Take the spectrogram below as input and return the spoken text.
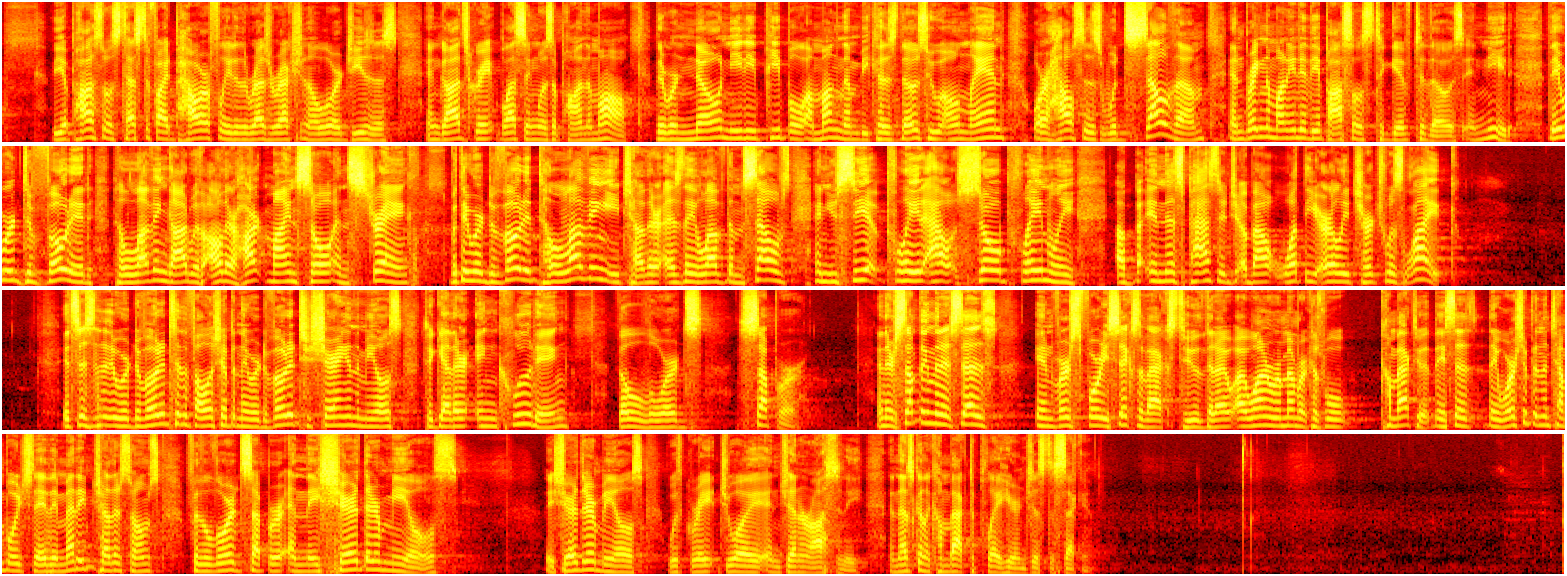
The apostles testified powerfully to the resurrection of the Lord Jesus, and God's great blessing was upon them all. There were no needy people among them because those who owned land or houses would sell them and bring the money to the apostles to give to those in need. They were devoted to loving God with all their heart, mind, soul, and strength, but they were devoted to loving each other as they loved themselves. And you see it played out so plainly in this passage about what the early church was like. It says that they were devoted to the fellowship and they were devoted to sharing in the meals together, including the Lord's Supper. And there's something that it says in verse 46 of Acts 2 that I, I want to remember because we'll come back to it. They says they worship in the temple each day, they met in each other's homes for the Lord's Supper, and they shared their meals. They shared their meals with great joy and generosity. And that's going to come back to play here in just a second.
